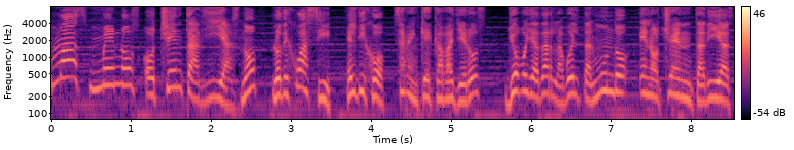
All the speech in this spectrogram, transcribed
más menos 80 días, ¿no? Lo dejó así. Él dijo, ¿saben qué, caballeros? Yo voy a dar la vuelta al mundo en 80 días.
